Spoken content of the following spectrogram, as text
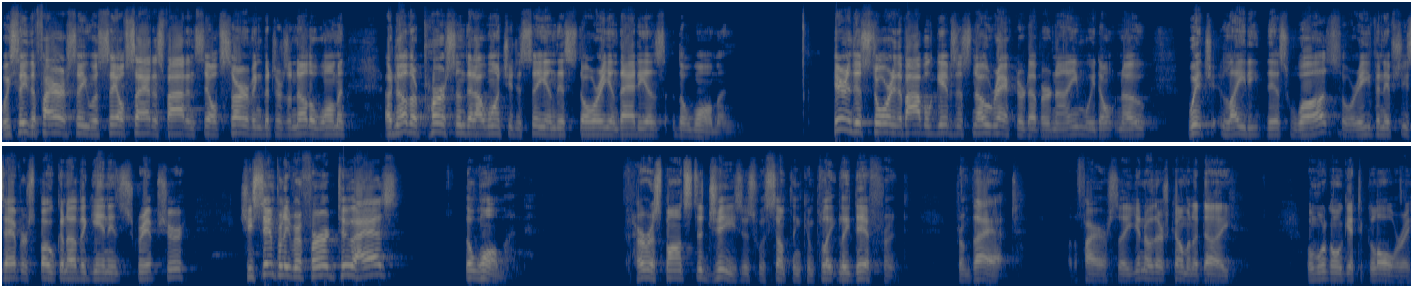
We see the Pharisee was self-satisfied and self-serving, but there's another woman, another person that I want you to see in this story, and that is the woman. Here in this story, the Bible gives us no record of her name. We don't know which lady this was, or even if she's ever spoken of again in Scripture. She's simply referred to as the woman. But her response to Jesus was something completely different from that of the Pharisee. You know, there's coming a day when we're going to get to glory,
